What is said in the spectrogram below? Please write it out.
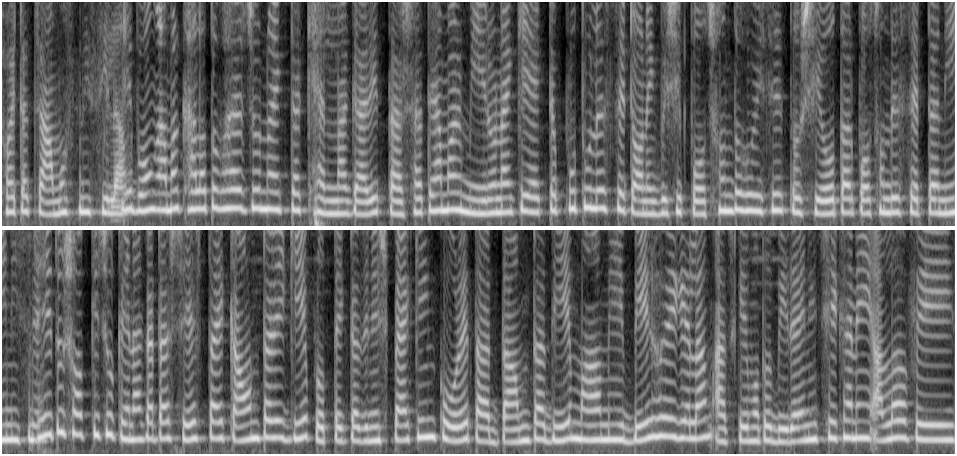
ছয়টা চামচ নিছিলাম, এবং আমার খালাতো ভাইয়ের জন্য একটা খেলনা গাড়ি, তার সাথে আমার মেয়েরও নাকি একটা পুতুলের সেট অনেক বেশি পছন্দ হয়েছে, তো সেও তার পছন্দের সেটটা নিয়ে নিছে। যেহেতু সবকিছু কেনাকাটা শেষ, তাই কাউন্টারে গিয়ে প্রত্যেকটা জিনিস প্যাকিং করে তার দামটা দিয়ে, মা মেয়ে বের হয়ে গেলাম। আজকের মতো বিদায় নিচ্ছি এখানেই। আল্লাহ হাফেজ।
